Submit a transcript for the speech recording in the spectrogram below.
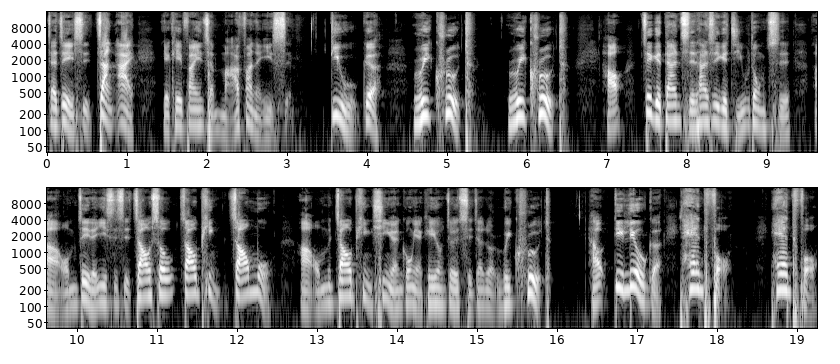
在这里是障碍，也可以翻译成麻烦的意思。第五个，recruit，recruit，好，这个单词它是一个及物动词啊，我们这里的意思是招收、招聘、招募啊，我们招聘新员工也可以用这个词叫做 recruit。好，第六个 handful，handful，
